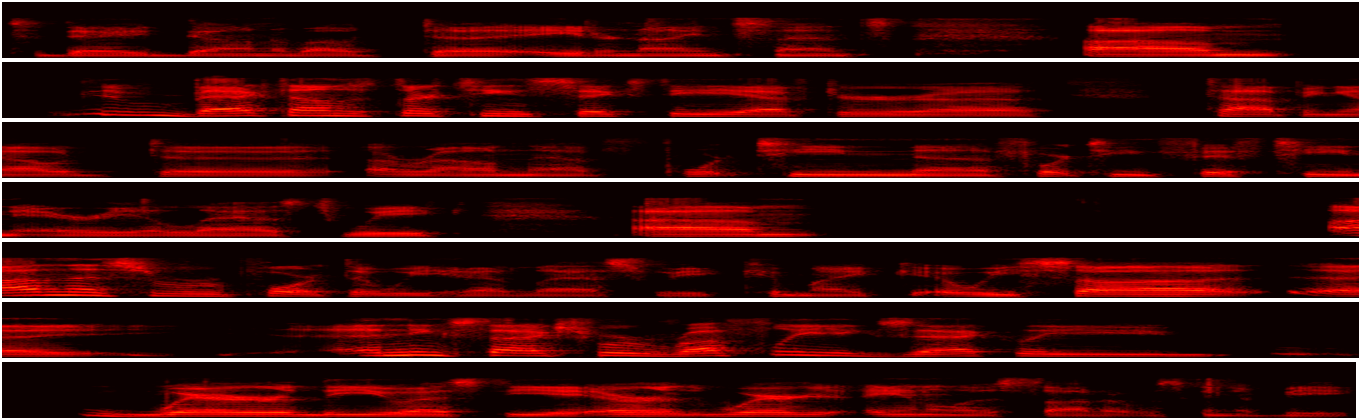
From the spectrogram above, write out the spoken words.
today, down about eight or nine cents. Um, back down to 1360 after topping out uh, around that 14, uh, 14, 15 area last week. Um, on this report that we had last week, Mike, we saw uh, ending stocks were roughly exactly where the USDA or where analysts thought it was going to be.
